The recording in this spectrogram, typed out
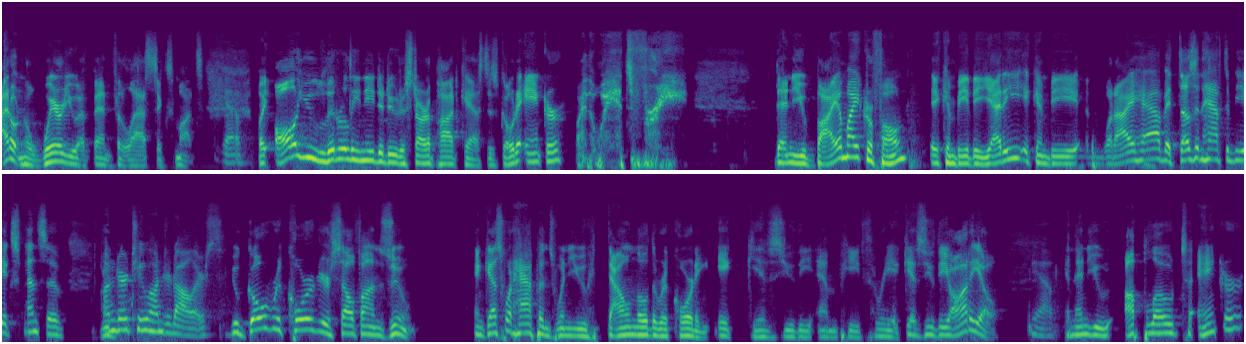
I don't know where you have been for the last six months. Yeah. But all you literally need to do to start a podcast is go to Anchor. By the way, it's free. Then you buy a microphone. It can be the Yeti. It can be what I have. It doesn't have to be expensive. You, Under $200. You go record yourself on Zoom. And guess what happens when you download the recording? It gives you the MP3, it gives you the audio. Yeah. And then you upload to Anchor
